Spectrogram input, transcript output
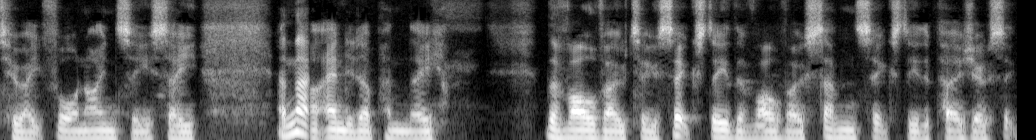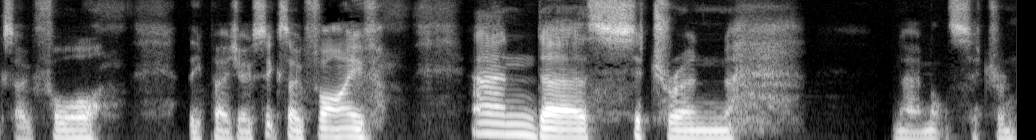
to 2849cc, and that ended up in the the Volvo 260, the Volvo 760, the Peugeot 604, the Peugeot 605, and uh, Citroen. No, not Citroen.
